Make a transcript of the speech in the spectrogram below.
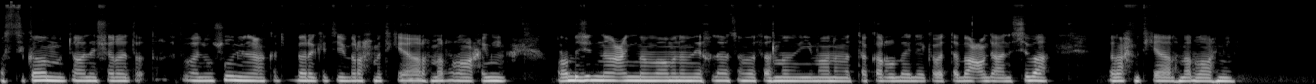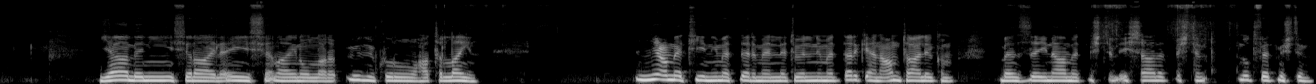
واستقام على الشرائط والوصول إلى العقد ببركة برحمتك يا أرحم الراحمين. رب زدنا علما وعملا وإخلاصا وفهما وإيمانا والتقرب إليك والتباعد عن السوى برحمتك يا أرحم الراحمين. يا بني سرائل أي سرائل الله اذكروا hatırlayın. Nimeti nimetlerimi elleti öyle nimet derken amta aleyküm ben size inam etmiştim, ihsan etmiştim, lütfetmiştim.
